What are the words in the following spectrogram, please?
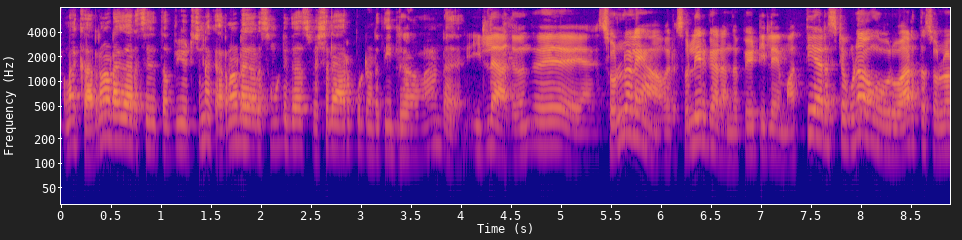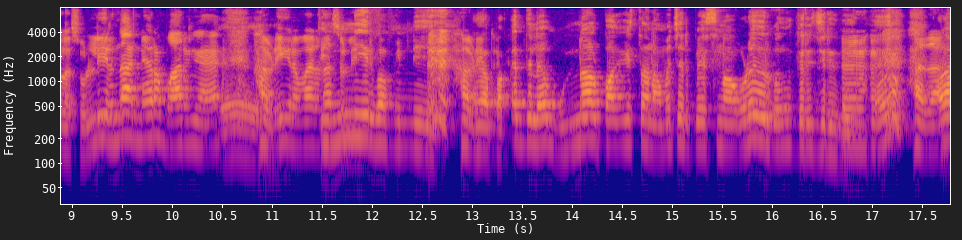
ஆனா கர்நாடக அரசு தப்பி வச்சுன்னா கர்நாடக அரசு மட்டும் ஏதாவது ஸ்பெஷல் ஏர்போர்ட் நடத்திட்டு இருக்காங்களாண்ட இல்ல அது வந்து சொல்லலையாம் அவர் சொல்லியிருக்காரு அந்த பேட்டியில. மத்திய அரசு கூட அவங்க ஒரு வார்த்தை சொல்லல. சொல்லியிருந்தா அந்நேரம் பாருங்க அப்படிங்கிற மாதிரி தான் சொல்லி பின்னி. பக்கத்துல முன்னாள் பாகிஸ்தான் அமைச்சர் பேசினா கூட இவருக்கு வந்து தெரிஞ்சிருது. அதான். ஆனா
